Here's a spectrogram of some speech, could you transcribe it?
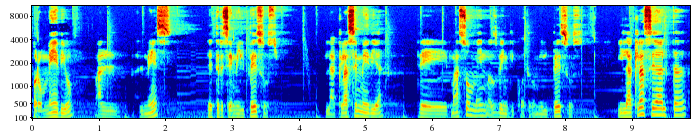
promedio al, mes de 13 mil pesos. La clase media de más o menos 24 mil pesos. Y la clase alta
